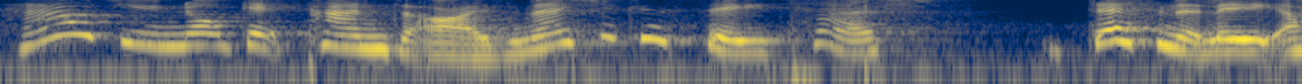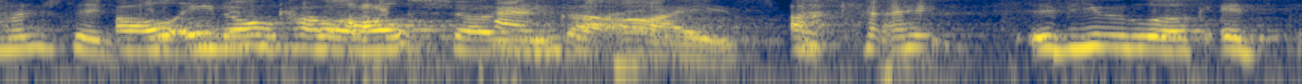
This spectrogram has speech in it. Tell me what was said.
how do you not get panda eyes? And as you can see, Tash definitely 100% I'll even come- I'll show you guys. eyes. Okay. if you look, it's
